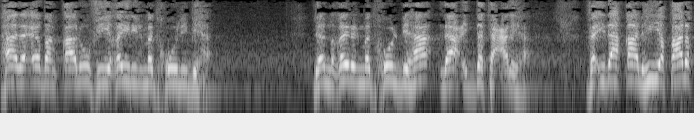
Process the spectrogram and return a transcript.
هذا أيضا قالوا في غير المدخول بها. لأن غير المدخول بها لا عدة عليها. فإذا قال هي طالق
